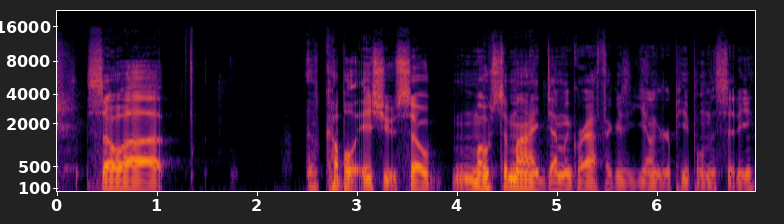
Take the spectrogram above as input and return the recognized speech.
so, uh, a couple issues. So, most of my demographic is younger people in the city,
